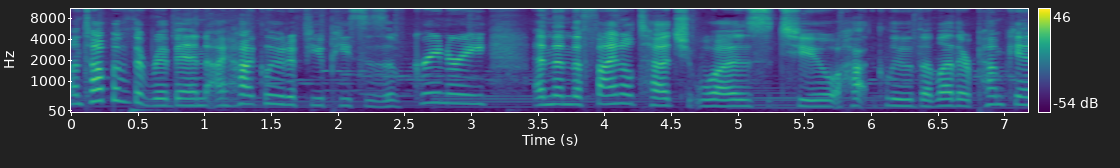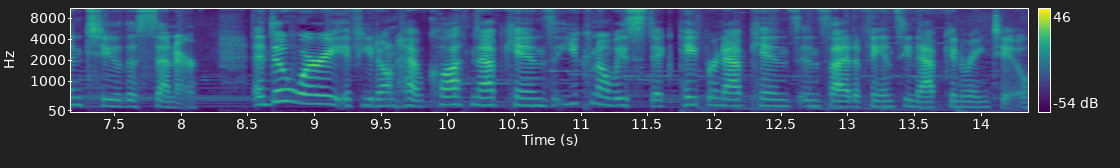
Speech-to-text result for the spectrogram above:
On top of the ribbon, I hot glued a few pieces of greenery, and then the final touch was to hot glue the leather pumpkin to the center. And don't worry if you don't have cloth napkins, you can always stick paper napkins inside a fancy napkin ring too.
